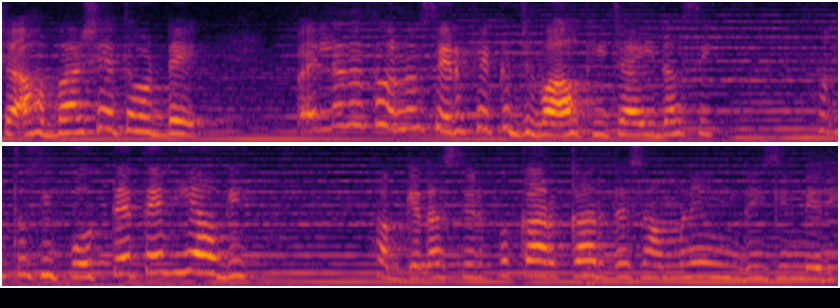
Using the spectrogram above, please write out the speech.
ਸ਼ਾਬਾਸ਼ ਹੈ ਤੁਹਾਡੇ। ਪਹਿਲਾਂ ਤਾਂ ਤੁਹਾਨੂੰ ਸਿਰਫ ਇੱਕ ਜਵਾਕ ਹੀ ਚਾਹੀਦਾ ਸੀ। ਹੁਣ ਤੁਸੀਂ ਪੋਤੇ ਤੇ ਵੀ ਆ ਗਏ। ਅੱਗੇ ਤਾਂ ਸਿਰਫ ਘਰ ਘਰ ਦੇ ਸਾਹਮਣੇ ਹੁੰਦੀ ਸੀ ਮੇਰੀ।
